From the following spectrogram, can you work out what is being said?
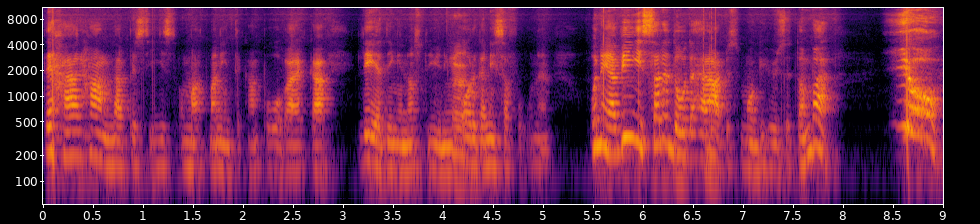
det här handlar precis om att man inte kan påverka ledningen och styrningen, Nej. organisationen. Och när jag visade då det här arbetsförmågehuset, de bara Ja!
